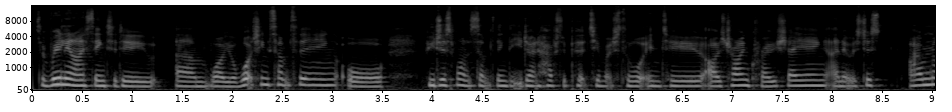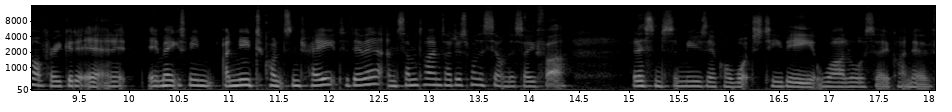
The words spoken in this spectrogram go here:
It's a really nice thing to do um, while you're watching something, or if you just want something that you don't have to put too much thought into. I was trying crocheting, and it was just I'm not very good at it, and it it makes me I need to concentrate to do it, and sometimes I just want to sit on the sofa, listen to some music or watch TV while also kind of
